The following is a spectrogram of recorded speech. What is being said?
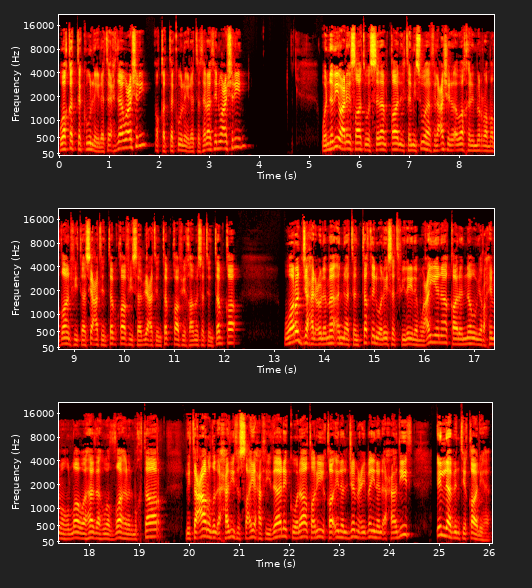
وقد تكون ليلة 21 وقد تكون ليلة 23 والنبي عليه الصلاة والسلام قال التمسوها في العشر الأواخر من رمضان في تاسعة تبقى في سابعة تبقى في خامسة تبقى. ورجح العلماء أنها تنتقل وليست في ليلة معينة. قال النووي رحمه الله وهذا هو الظاهر المختار لتعارض الأحاديث الصحيحة في ذلك ولا طريق إلى الجمع بين الأحاديث إلا بانتقالها.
